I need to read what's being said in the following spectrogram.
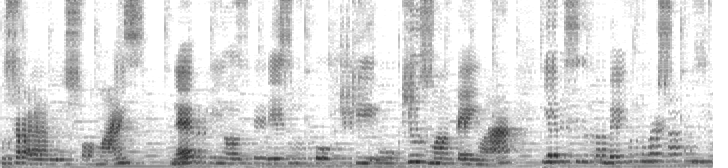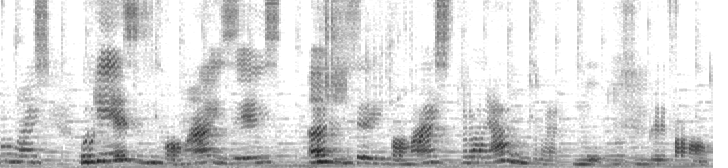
os trabalhadores formais, né, para que nós entendêssemos um pouco de que, o que os mantém lá, e é preciso também conversar com os informais, porque esses informais, eles antes de serem informais, trabalhavam no, trabalho, no, no emprego formal.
